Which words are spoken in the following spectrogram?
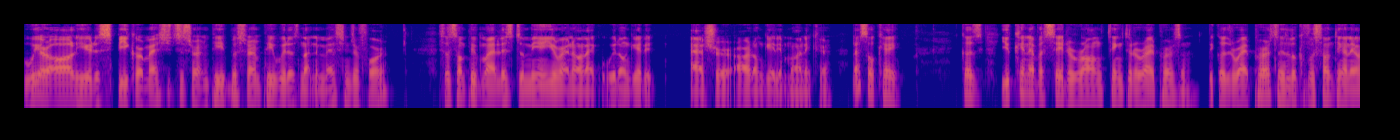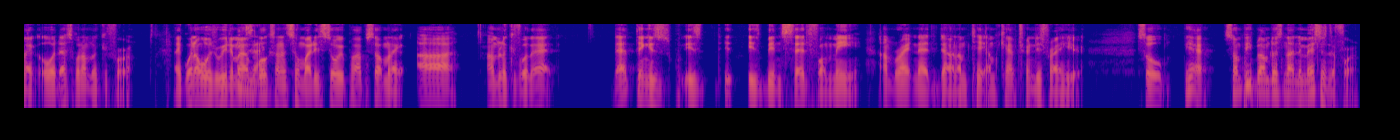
We are all here to speak our message to certain people. Certain people, that's not the messenger for. So some people might listen to me and you right now, like, we don't get it, Asher, or I don't get it, Monica. That's okay because you can never say the wrong thing to the right person because the right person is looking for something and they're like, oh, that's what I'm looking for. Like when I was reading my exactly. books and somebody's story pops up, I'm like, ah, I'm looking for that. That thing is is is been said for me. I'm writing that down. I'm taking I'm capturing this right here. So yeah, some people I'm just not in the messenger for.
